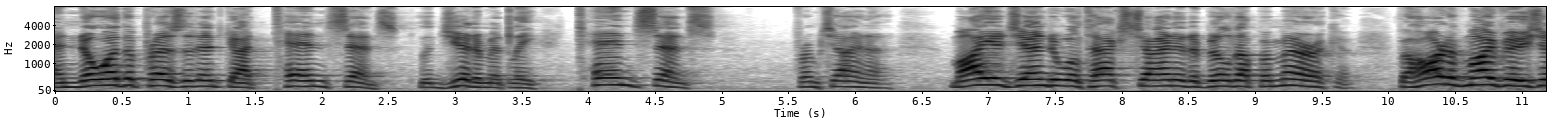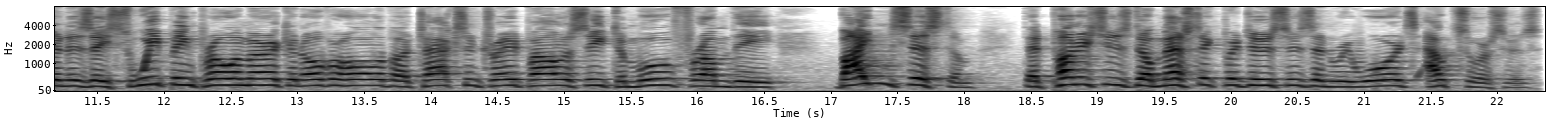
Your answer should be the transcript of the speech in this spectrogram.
and no other president got 10 cents, legitimately 10 cents from China. My agenda will tax China to build up America. The heart of my vision is a sweeping pro American overhaul of our tax and trade policy to move from the Biden system that punishes domestic producers and rewards outsourcers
